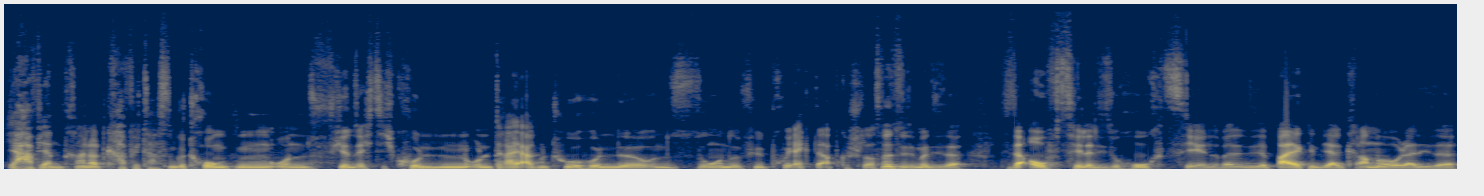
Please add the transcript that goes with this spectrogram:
ja, wir haben 300 Kaffeetassen getrunken und 64 Kunden und drei Agenturhunde und so und so viele Projekte abgeschlossen. Das sind immer diese, diese Aufzähler, die so hochzählen, diese Balkendiagramme oder diese,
